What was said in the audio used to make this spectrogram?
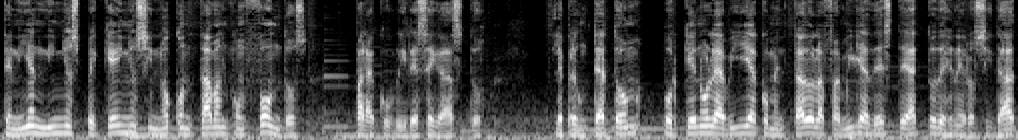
tenían niños pequeños y no contaban con fondos para cubrir ese gasto. Le pregunté a Tom por qué no le había comentado a la familia de este acto de generosidad,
